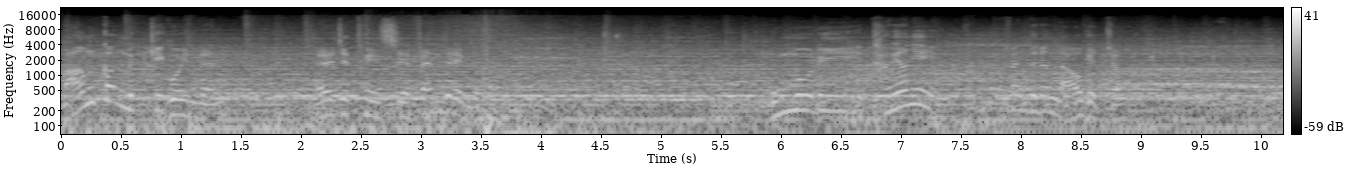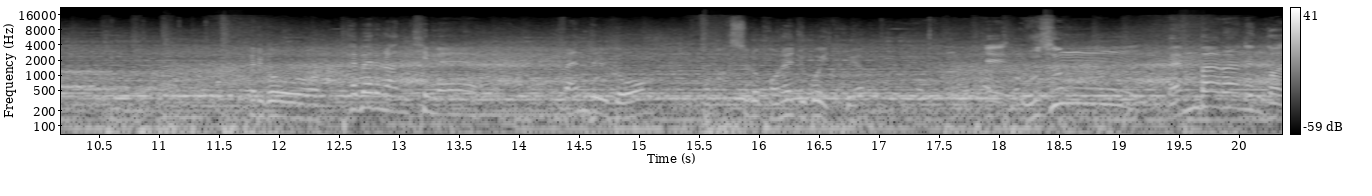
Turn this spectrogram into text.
마음껏 느끼고 있는 LG 트윈스의 팬들입니다. 눈물이 당연히 팬들은 나오겠죠. 그리고 패배를 한 팀의 팬들도 박수를 보내주고 있고요. 이게 우승 멤버라는 건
